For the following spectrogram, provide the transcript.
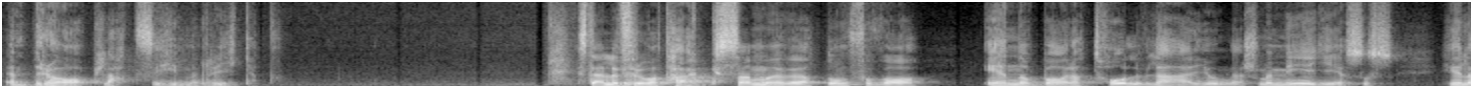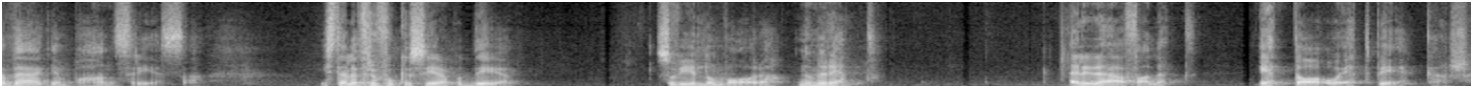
en bra plats i himmelriket. Istället för att vara tacksamma över att de får vara en av bara tolv lärjungar som är med Jesus hela vägen på hans resa. Istället för att fokusera på det så vill de vara nummer ett. Eller i det här fallet 1A och 1B kanske.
